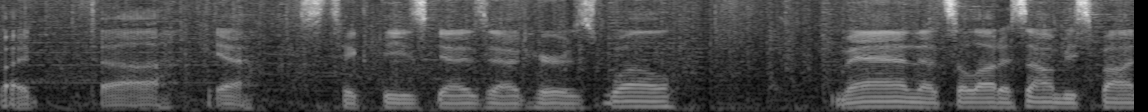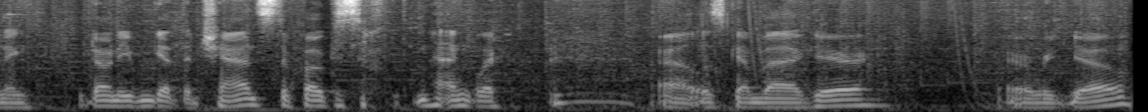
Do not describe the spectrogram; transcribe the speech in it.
But, uh, yeah, let's take these guys out here as well. Man, that's a lot of zombie spawning. We don't even get the chance to focus on the Mangler. Alright, let's come back here. There we go.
